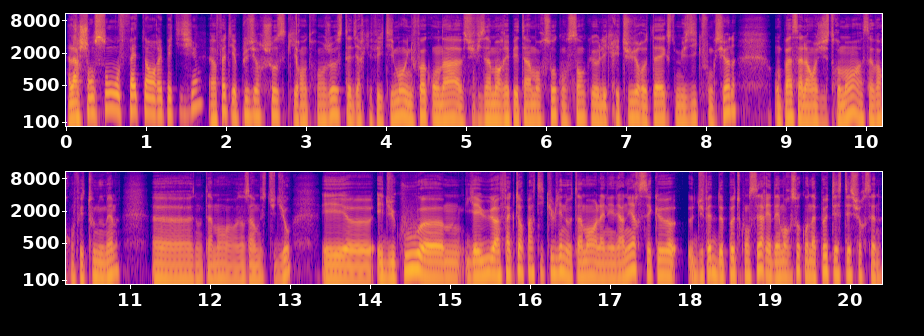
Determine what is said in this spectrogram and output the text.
à la chanson faite en répétition? En fait, il y a plusieurs choses qui rentrent en jeu. C'est-à-dire qu'effectivement, une fois qu'on a suffisamment répété un morceau, qu'on sent que l'écriture, texte, musique fonctionne, on passe à l'enregistrement, à savoir qu'on fait tout nous-mêmes, euh, notamment dans un studio. Et, euh, et du coup, euh, il y a eu un facteur particulier, notamment l'année dernière, c'est que du fait de peu de concerts, il y a des morceaux qu'on a peu testés sur scène.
